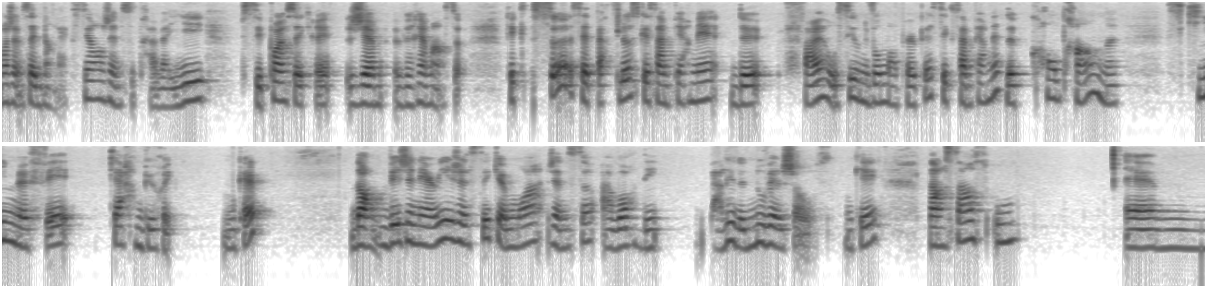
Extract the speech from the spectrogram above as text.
Moi, j'aime ça être dans l'action, j'aime ça travailler. Puis c'est pas un secret, j'aime vraiment ça. Fait que ça, cette partie-là, ce que ça me permet de faire aussi au niveau de mon purpose, c'est que ça me permet de comprendre ce qui me fait carburer. OK? Donc, Visionary, je sais que moi, j'aime ça avoir des. parler de nouvelles choses. OK? Dans le sens où euh,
